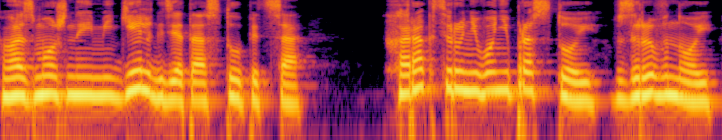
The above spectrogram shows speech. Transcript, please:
Возможно, и Мигель где-то оступится. Характер у него непростой, взрывной.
